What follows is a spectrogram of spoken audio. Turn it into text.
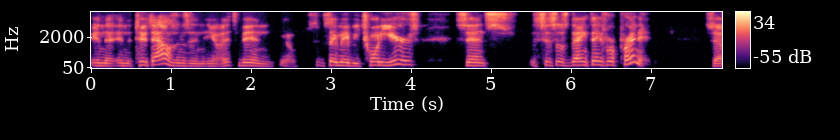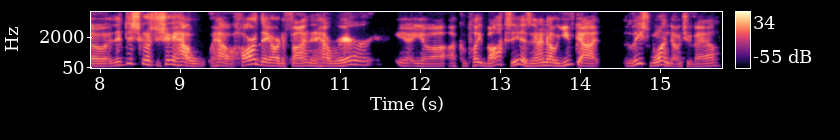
in the in the 2000s, and you know, it's been, you know, say maybe 20 years since since those dang things were printed. So it just goes to show you how how hard they are to find and how rare you know, you know a, a complete box is. And I know you've got at least one, don't you, Val?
